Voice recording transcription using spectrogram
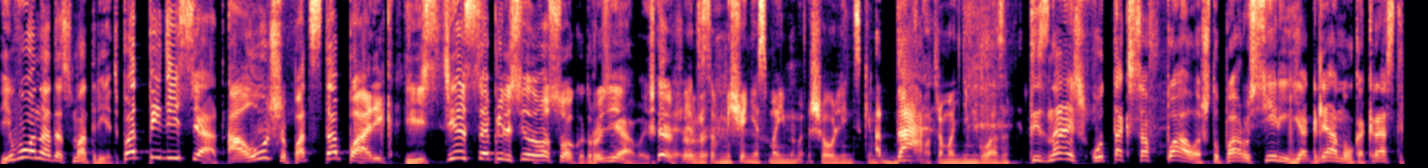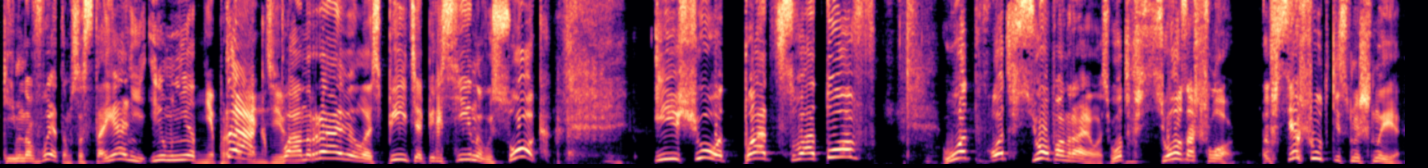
Его надо смотреть под 50, а лучше под 100 парик, естественно, апельсинового сока, друзья мои. Это совмещение с моим шаолинским да. смотром одним глазом. Ты знаешь, вот так совпало, что пару серий я глянул как раз-таки именно в этом состоянии, и мне Не так понравилось пить апельсиновый сок. И еще вот под сватов вот, вот все понравилось, вот все зашло. Все шутки смешные,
